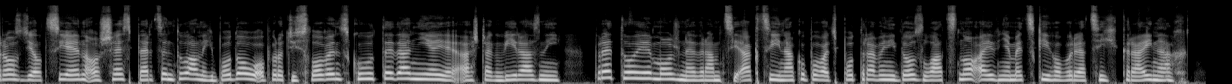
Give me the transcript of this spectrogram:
Rozdiel cien o 6 percentuálnych bodov oproti Slovensku teda nie je až tak výrazný, preto je možné v rámci akcií nakupovať potraviny dosť lacno aj v nemeckých hovoriacich krajinách.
